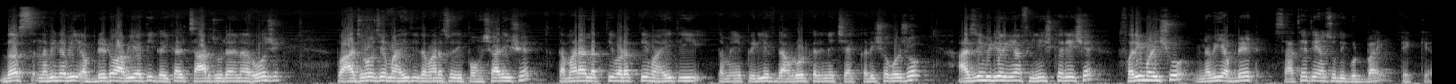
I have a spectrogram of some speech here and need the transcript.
દસ નવી નવી અપડેટો આવી હતી ગઈકાલ ચાર જુલાઈના રોજ. તો આજરોજ એ માહિતી તમારા સુધી પહોંચાડી છે. તમારા લગતી વળગતી માહિતી તમે પીડીએફ ડાઉનલોડ કરીને ચેક કરી શકો છો. આજની વીડિયો અહીંયા ફિનિશ કરીએ છીએ. ફરી મળીશું નવી અપડેટ સાથે ત્યાં સુધી ગુડ બાય ટેક કેર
